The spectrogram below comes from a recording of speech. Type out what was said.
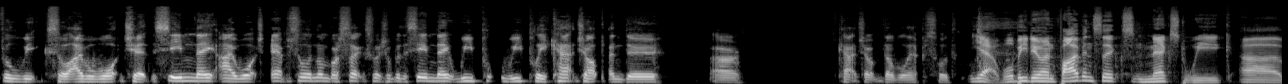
full week. So I will watch it the same night I watch episode number six, which will be the same night we we play catch up and do our catch up double episode. yeah, we'll be doing five and six next week. Uh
